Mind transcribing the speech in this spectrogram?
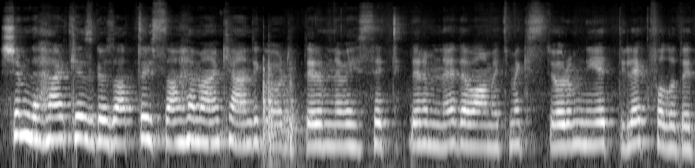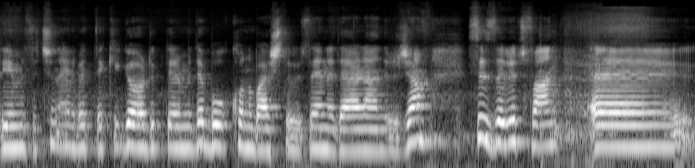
Şimdi herkes göz attıysa hemen kendi gördüklerimle ve hissettiklerimle devam etmek istiyorum. Niyet dilek falı dediğimiz için elbette ki gördüklerimi de bu konu başlığı üzerine değerlendireceğim. Siz de lütfen eee,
